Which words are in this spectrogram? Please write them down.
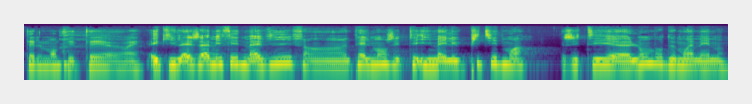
Tellement t'étais, euh, ouais. Et qu'il a jamais fait de ma vie, enfin, tellement j'étais, il m'a eu pitié de moi. J'étais euh, l'ombre de moi-même.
